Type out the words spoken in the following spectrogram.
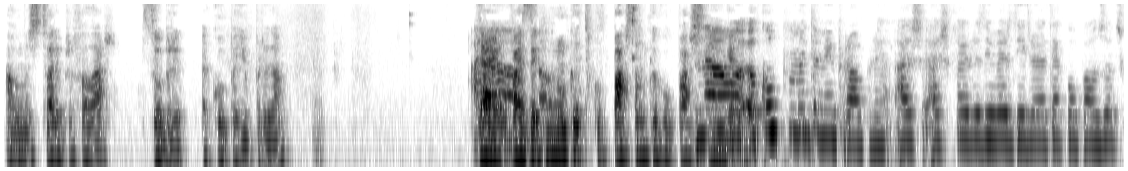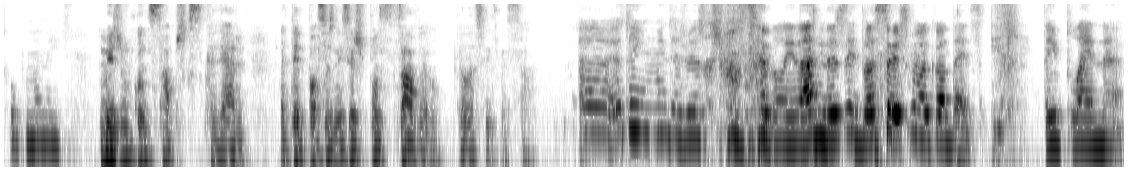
alguma história para falar sobre a culpa e o perdão? Que é- Ah, vais dizer que nunca te culpaste ou nunca culpaste Não, ninguém. eu culpo muito a mim própria. Acho, acho que às vezes, em vez de ir até culpar os outros, culpo-me a mim. Mesmo quando sabes que se calhar até possas nem ser responsável pela situação. Ah, eu tenho muitas vezes responsabilidade nas situações que me acontecem. Tenho plena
